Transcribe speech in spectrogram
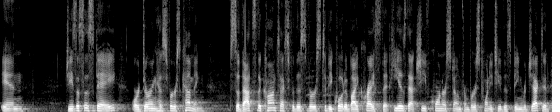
In Jesus' day or during his first coming. So that's the context for this verse to be quoted by Christ that he is that chief cornerstone from verse 22 that's being rejected.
